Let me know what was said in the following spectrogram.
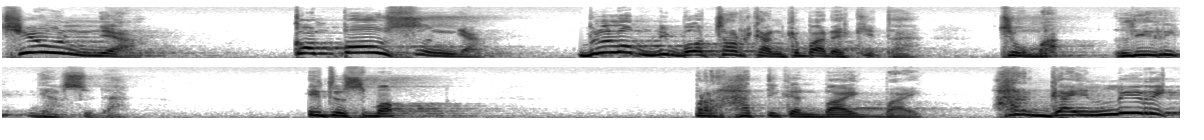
tune-nya, komposenya belum dibocorkan kepada kita. Cuma liriknya sudah. Itu sebab perhatikan baik-baik. Hargai lirik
